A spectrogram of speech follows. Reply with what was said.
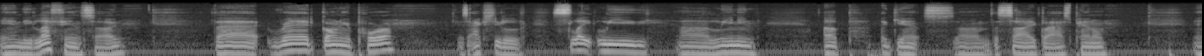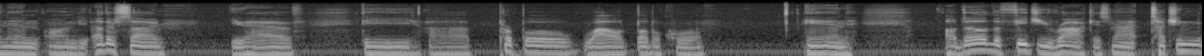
and the left hand side that red Goniopora is actually slightly uh, leaning up against um, the side glass panel. And then on the other side you have the uh, purple wild bubble coral. And although the Fiji rock is not touching the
